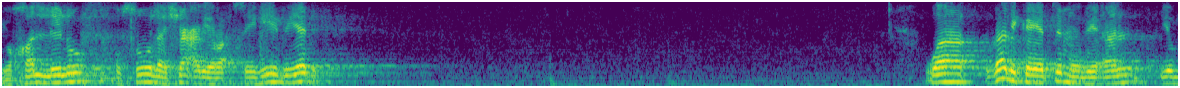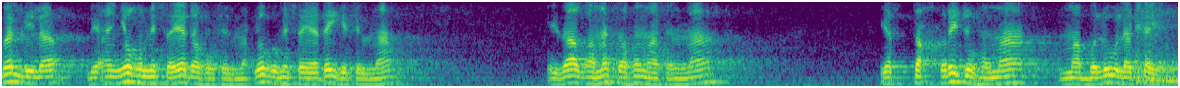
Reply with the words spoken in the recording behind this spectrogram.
يخلل أصول شعر رأسه بيده. وذلك يتم بأن يبلل بأن يغمس يده في الماء يغمس يديه في الماء. إذا غمسهما في الماء يستخرجهما مبلولتين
